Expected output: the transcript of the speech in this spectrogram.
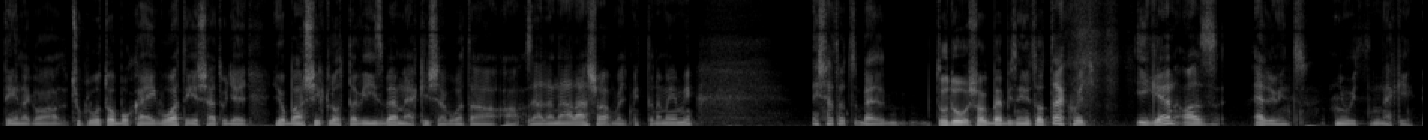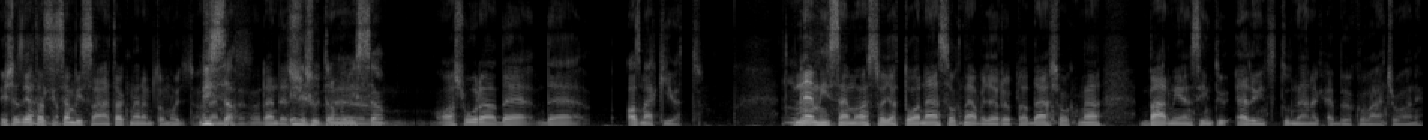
tényleg a csuklótól bokáig volt, és hát ugye jobban siklott a vízbe, mert kisebb volt a, az ellenállása, vagy mit tudom én mi. És hát ott be, tudósok bebizonyították, hogy igen, az előnyt nyújt neki. És ezért azt hiszem visszaálltak, mert nem tudom, hogy Vissza. rende- rendes Én is úgy tudom, hogy vissza. alsóra, de, de az már kijött. Nem hiszem azt, hogy a tornászoknál, vagy a röplabdásoknál bármilyen szintű előnyt tudnának ebből kovácsolni.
